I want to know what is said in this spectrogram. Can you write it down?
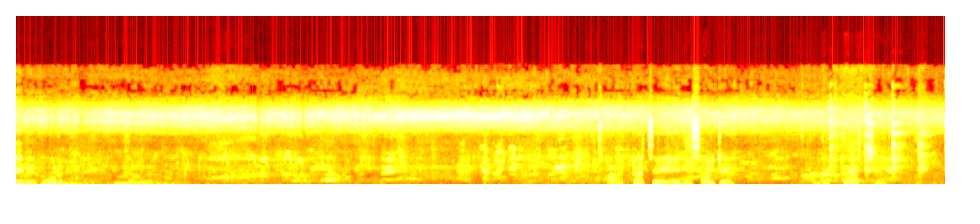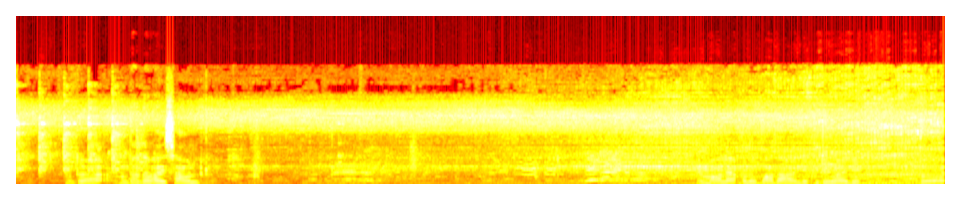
দেবীপুর। আরেকটা আছে এরই সাইডে দেখতে পাচ্ছ। ওটা দাদাভাই সাউন্ড মাল এখনও বাঁধা হয়নি ফিটিং হয়নি। তো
